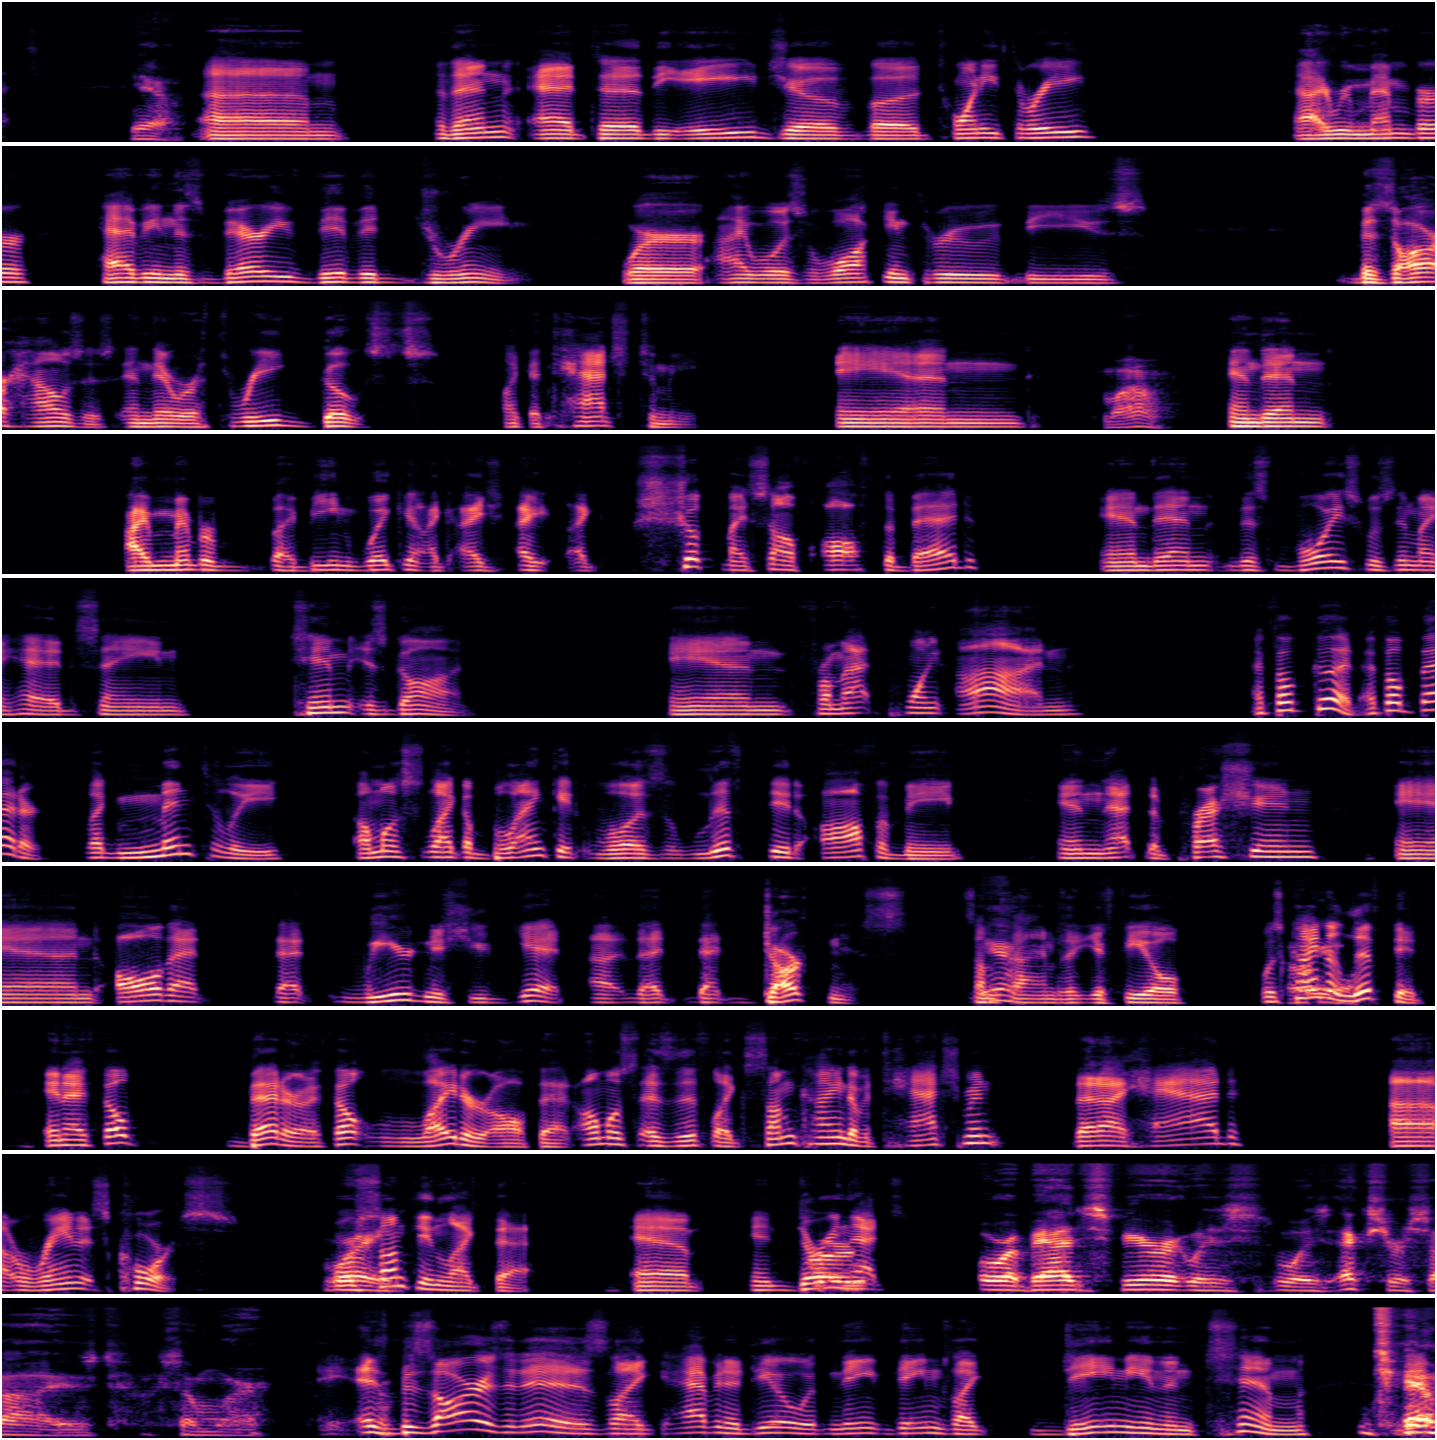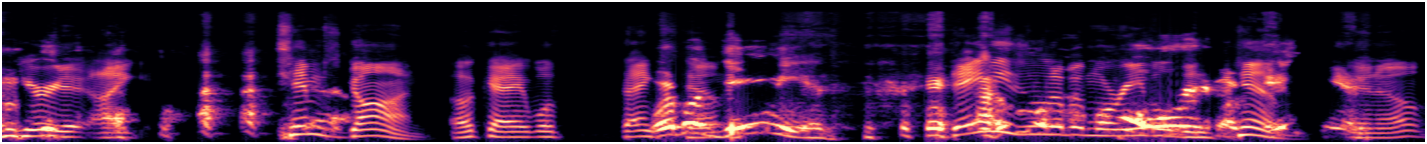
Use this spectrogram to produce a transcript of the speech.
Yeah. um, then at uh, the age of uh, 23, I remember having this very vivid dream where I was walking through these bizarre houses and there were three ghosts like attached to me. And Wow. and then I remember like being waking like I I like shook myself off the bed and then this voice was in my head saying Tim is gone. And from that point on I felt good. I felt better. Like mentally almost like a blanket was lifted off of me and that depression and all that that weirdness you get uh, that that darkness sometimes that you feel was Oh, kind of yeah. lifted and i felt better i felt lighter off that almost as if like some kind of attachment that i had uh ran its course or Right. something like that um and during Or- that Or a bad spirit was was exercised somewhere. As bizarre as it is like having to deal with name, names like damien and tim Tim. period like tim's gone okay well thanks What about Tim. Damien? Damien's a little bit more evil than Tim, Damien. you know.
